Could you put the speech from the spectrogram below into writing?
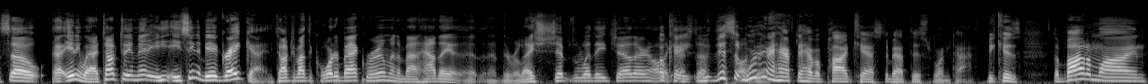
so uh, anyway, I talked to him. He, he seemed to be a great guy. He talked about the quarterback room and about how they uh, the relationships with each other. All that Okay, kind of stuff. this All we're good. going to have to have a podcast about this one time because the bottom line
